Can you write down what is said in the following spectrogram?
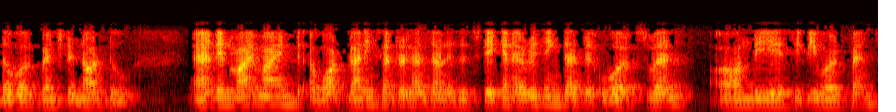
the workbench did not do. And in my mind, what Planning Central has done is it's taken everything that works well on the ASCP workbench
